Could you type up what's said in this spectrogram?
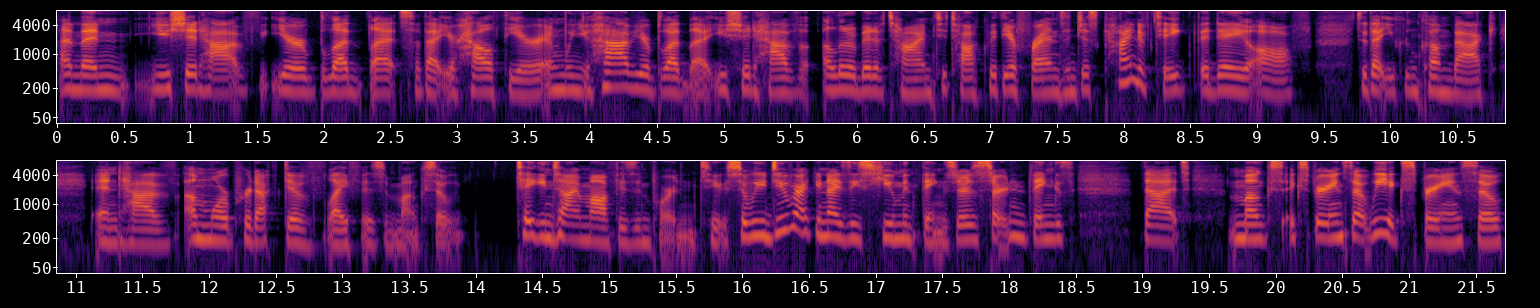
And then you should have your bloodlet so that you're healthier. And when you have your bloodlet, you should have a little bit of time to talk with your friends and just kind of take the day off so that you can come back and have a more productive life as a monk. So taking time off is important too. So we do recognize these human things. There's certain things that monks experience that we experience. So,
